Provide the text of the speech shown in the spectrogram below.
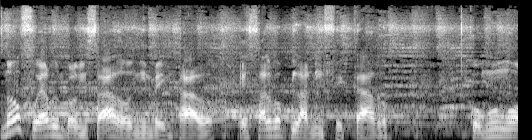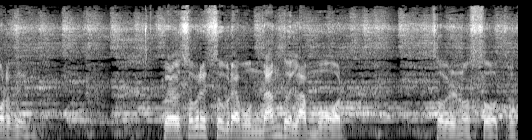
no fue algo improvisado ni inventado, es algo planificado, con un orden, pero sobre sobreabundando el amor sobre nosotros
